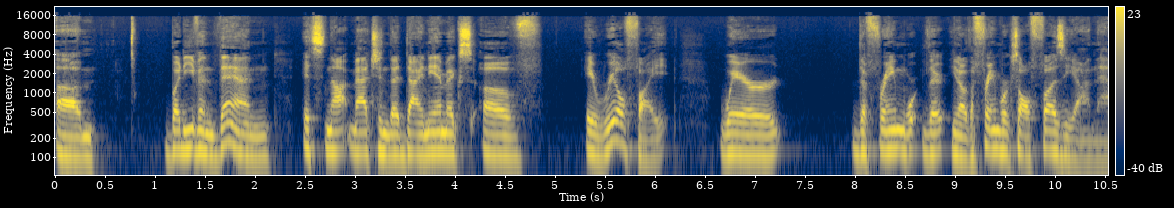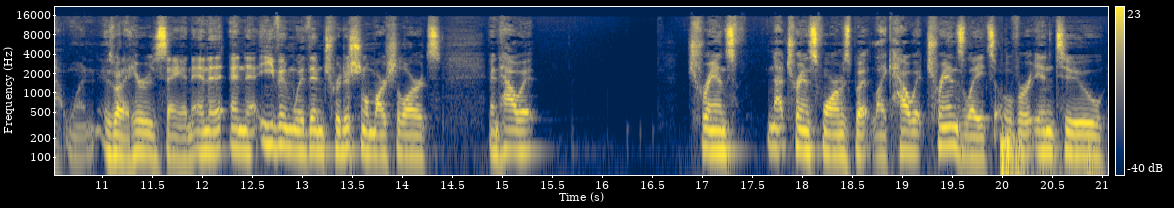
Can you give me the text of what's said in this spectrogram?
Um, but even then, it's not matching the dynamics of a real fight where the framework, the, you know, the framework's all fuzzy on that one, is what I hear you saying. And and even within traditional martial arts, and how it trans not transforms, but like how it translates over into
